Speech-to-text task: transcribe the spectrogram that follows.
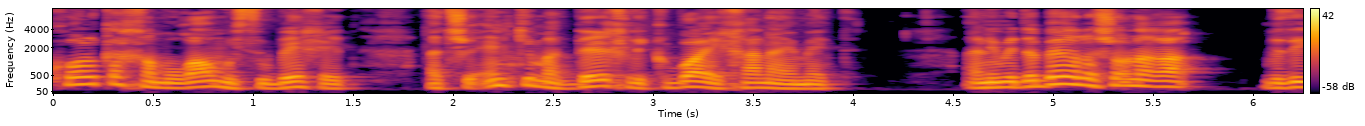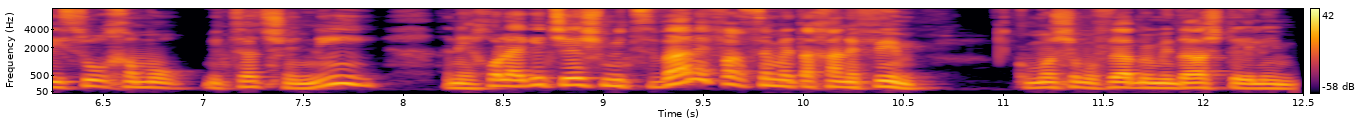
כל כך חמורה ומסובכת, עד שאין כמעט דרך לקבוע היכן האמת. אני מדבר לשון הרע, וזה איסור חמור. מצד שני, אני יכול להגיד שיש מצווה לפרסם את החנפים, כמו שמופיע במדרש תהילים.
